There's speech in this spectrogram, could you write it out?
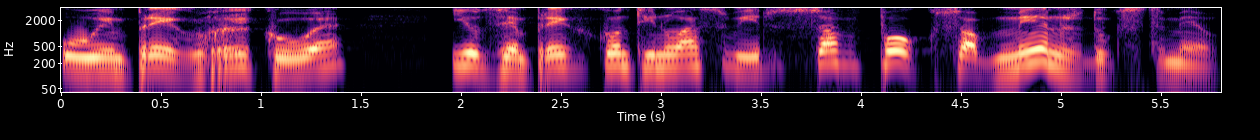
o emprego recua e o desemprego continua a subir. Sobe pouco, sobe menos do que se temeu.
